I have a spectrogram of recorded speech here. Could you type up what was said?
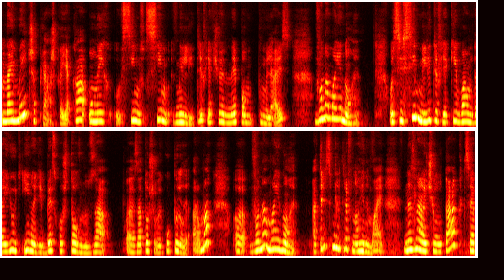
найменша пляшка, яка у них 7, 7 мл, якщо я не помиляюсь, вона має ноги. Оці 7 мл, які вам дають іноді безкоштовно за, е, за те, що ви купили аромат, е, вона має ноги. А а 30 мл ноги немає. Не знаю, чому так. Це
